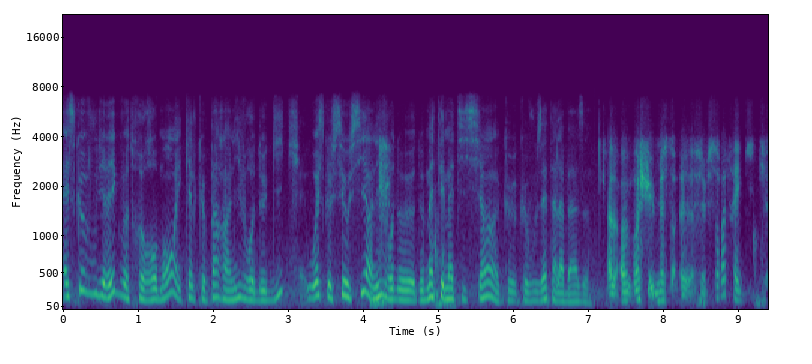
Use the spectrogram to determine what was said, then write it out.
Est-ce que vous diriez que votre roman est quelque part un livre de geek ou est-ce que c'est aussi un livre de, mathématicien que, vous êtes à la base? Alors, euh, moi, je ne me, euh, me, sens pas très geek.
